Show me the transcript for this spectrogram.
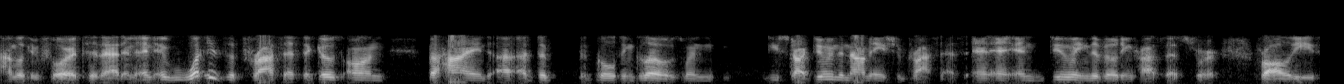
I'm looking forward to that. And and, what is the process that goes on behind uh, the, the Golden Globes when you start doing the nomination process and, and, and doing the voting process for for all of these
